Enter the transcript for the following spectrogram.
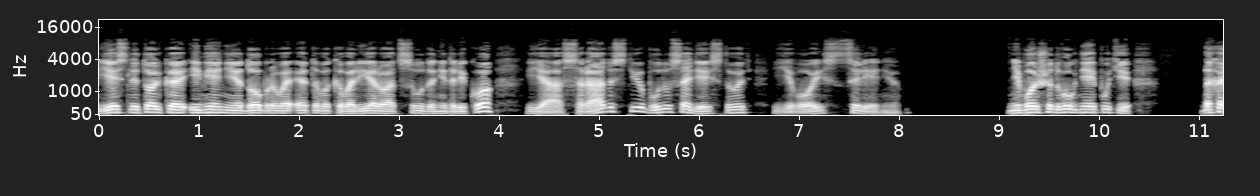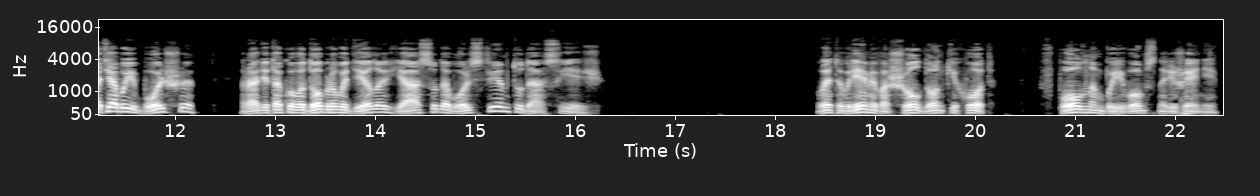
Если только имение доброго этого кавальеру отсюда недалеко, я с радостью буду содействовать его исцелению. Не больше двух дней пути, да хотя бы и больше. Ради такого доброго дела я с удовольствием туда съезжу. В это время вошел Дон Кихот в полном боевом снаряжении,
